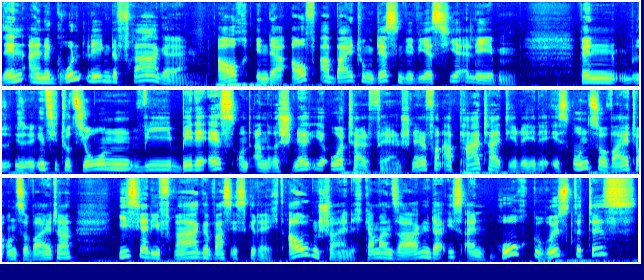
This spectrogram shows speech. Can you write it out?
Denn eine grundlegende Frage, auch in der Aufarbeitung dessen, wie wir es hier erleben, wenn Institutionen wie BDS und anderes schnell ihr Urteil fällen, schnell von Apartheid die Rede ist und so weiter und so weiter, ist ja die Frage, was ist gerecht? Augenscheinlich kann man sagen, da ist ein hochgerüstetes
